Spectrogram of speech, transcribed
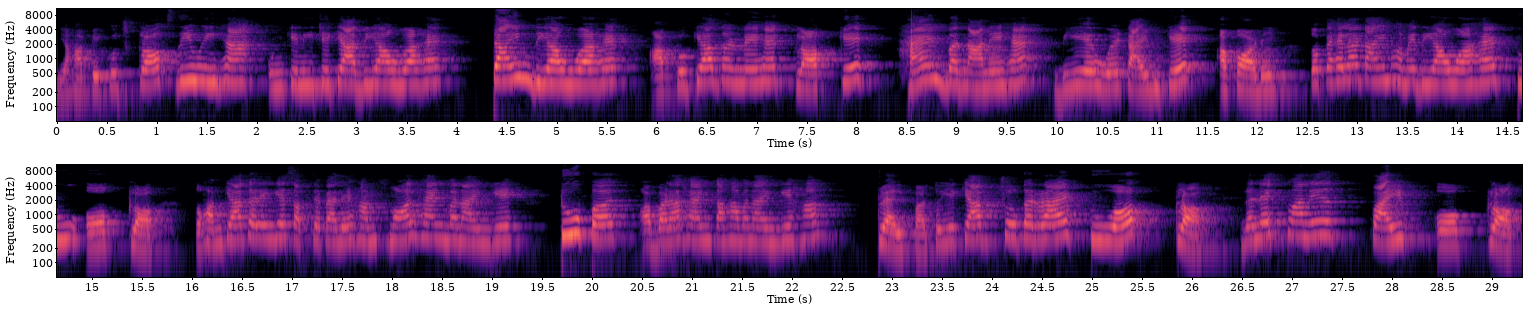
यहाँ पे कुछ क्लॉक्स दी हुई हैं, उनके नीचे क्या दिया हुआ है? टाइम दिया हुआ है। आपको क्या करने हैं? क्लॉक के हैंड बनाने हैं, दिए हुए टाइम के अकॉर्डिंग तो पहला टाइम हमें दिया हुआ है टू ओ क्लॉक तो हम क्या करेंगे? सबसे पहले हम स्मॉल हैंड बनाएँगे टू पर, और बड़ा हैंड कहाँ बनाएँगे हम? ट्वेल्व पर. तो ये क्या शो कर रहा है? Two o'clock next one is five o'clock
